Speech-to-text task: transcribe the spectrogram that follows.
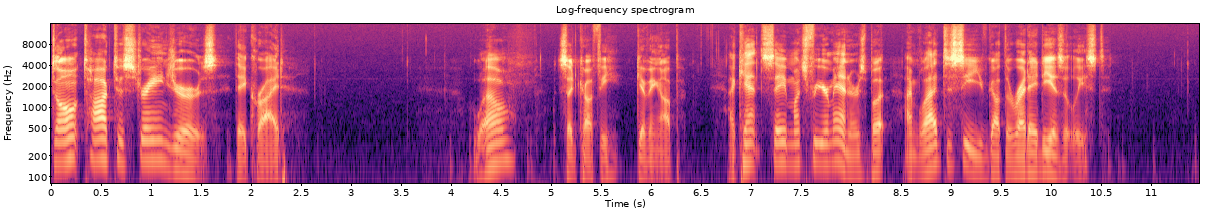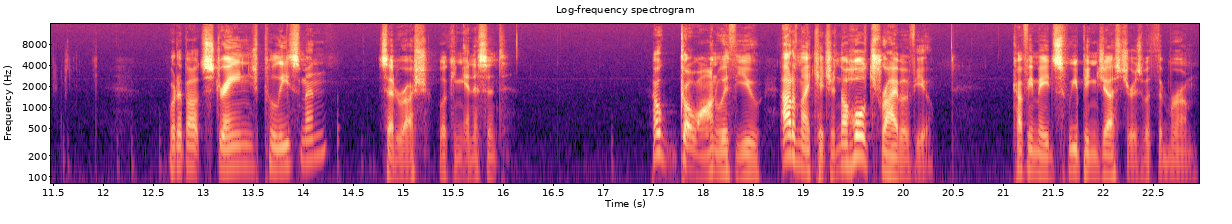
Don't talk to strangers, they cried. Well, said Cuffy, giving up. I can't say much for your manners, but I'm glad to see you've got the right ideas at least. What about strange policemen? said Rush, looking innocent. Oh, go on with you. Out of my kitchen, the whole tribe of you. Cuffy made sweeping gestures with the broom.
